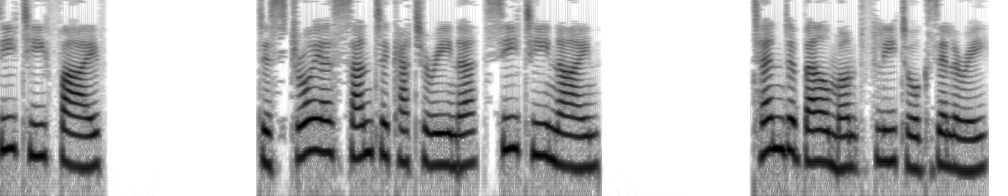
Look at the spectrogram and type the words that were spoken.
CT5 Destroyer Santa Catarina CT9 Tender Belmonte Fleet Auxiliary.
